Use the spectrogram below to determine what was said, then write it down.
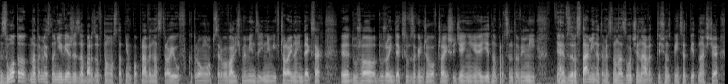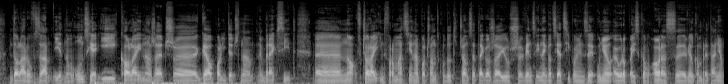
Złoto natomiast no, nie wierzy za bardzo w tą ostatnią poprawę nastrojów, którą obserwowaliśmy między innymi wczoraj na indeksach. Dużo, dużo indeksów zakończyło wczorajszy dzień jednoprocentowymi wzrostami, natomiast no, na złocie nawet 1515 dolarów za jedną uncję i kolejna rzecz e, geopolityczna, Brexit. No, wczoraj informacje na początku dotyczące tego, że już więcej negocjacji pomiędzy Unią Europejską oraz Wielką Brytanią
